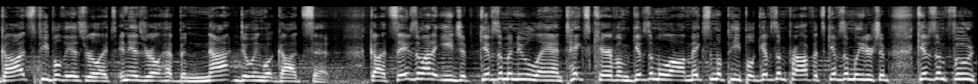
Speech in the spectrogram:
God's people, the Israelites in Israel, have been not doing what God said. God saves them out of Egypt, gives them a new land, takes care of them, gives them a law, makes them a people, gives them prophets, gives them leadership, gives them food,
